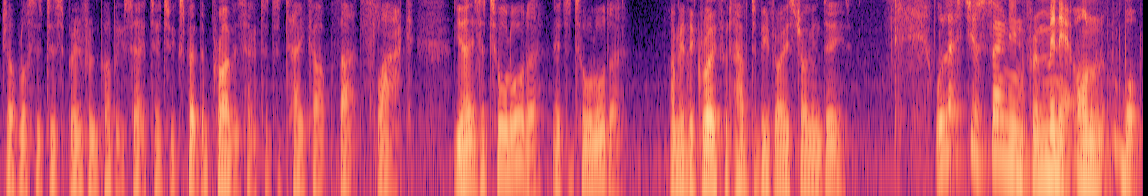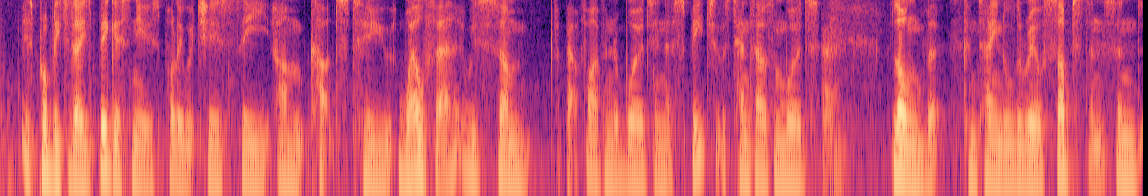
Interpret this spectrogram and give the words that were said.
job losses disappearing from the public sector, to expect the private sector to take up that slack, you know, it's a tall order. It's a tall order. I mean, the growth would have to be very strong indeed. Well, let's just zone in for a minute on what is probably today's biggest news, Polly, which is the um, cuts to welfare. It was um, about 500 words in a speech. It was 10,000 words long, but contained all the real substance. And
